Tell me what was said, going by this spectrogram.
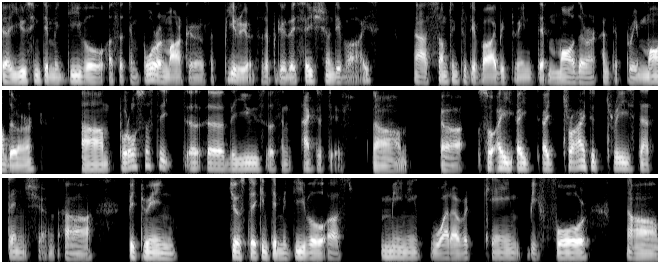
uh, using the medieval as a temporal marker, as a period, as a periodization device, uh, something to divide between the modern and the pre-modern, um, but also as the uh, the use as an adjective. Um, uh, so I, I, I try to trace that tension uh, between just taking the medieval as meaning whatever came before uh,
